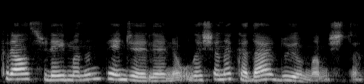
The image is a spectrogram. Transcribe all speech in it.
Kral Süleyman'ın pencerelerine ulaşana kadar duyulmamıştı.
